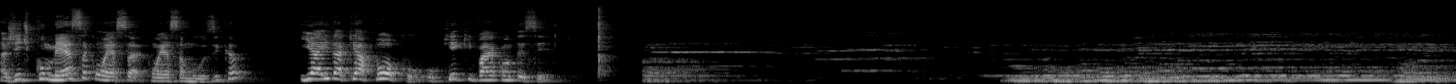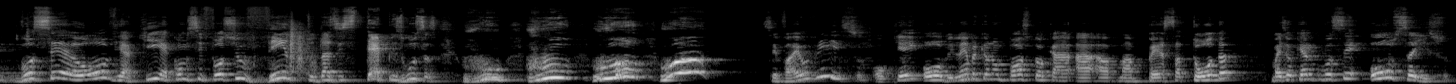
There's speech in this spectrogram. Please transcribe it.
A gente começa com essa, com essa música, e aí daqui a pouco, o que, que vai acontecer? Você ouve aqui, é como se fosse o vento das estepes russas. Você vai ouvir isso, ok? Ouve. Lembra que eu não posso tocar a, a, uma peça toda, mas eu quero que você ouça isso.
